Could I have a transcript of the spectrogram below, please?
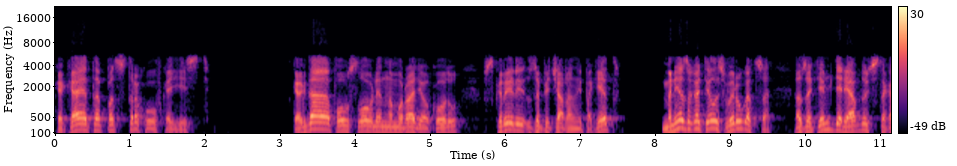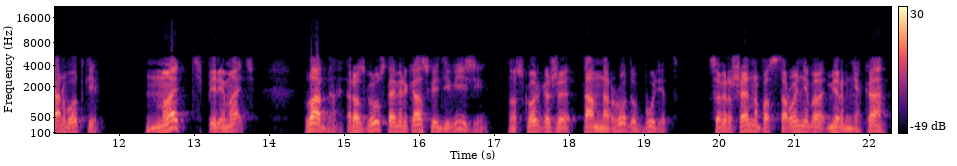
какая-то подстраховка есть. Когда по условленному радиокоду вскрыли запечатанный пакет, мне захотелось выругаться, а затем дерябнуть стакан водки. Мать-перемать! Ладно, разгрузка американской дивизии, но сколько же там народу будет? Совершенно постороннего мирняка,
